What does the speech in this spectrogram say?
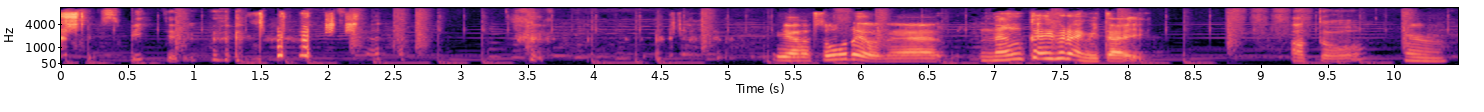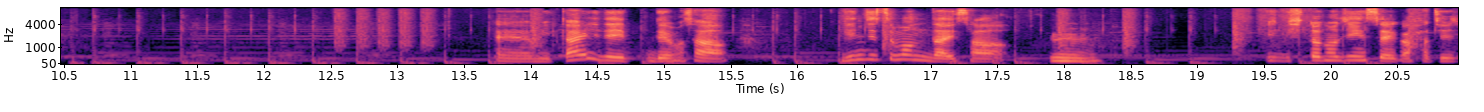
スピってるいや、そうだよね。何回ぐらい見たい？あと、うん。えー見たいででもさ現実問題さうん。い人の人生が80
